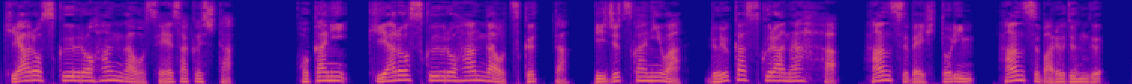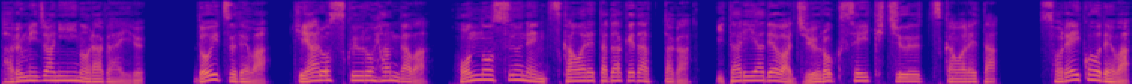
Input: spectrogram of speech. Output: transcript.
キアロスクーロ版画を制作した。他に、キアロスクーロ版画を作った美術家には、ルーカス・クラナッハ、ハンス・ベヒトリン、ハンス・バルドゥング、パルミジャニーノらがいる。ドイツでは、キアロスクーロ版画は、ほんの数年使われただけだったが、イタリアでは16世紀中使われた。それ以降では、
